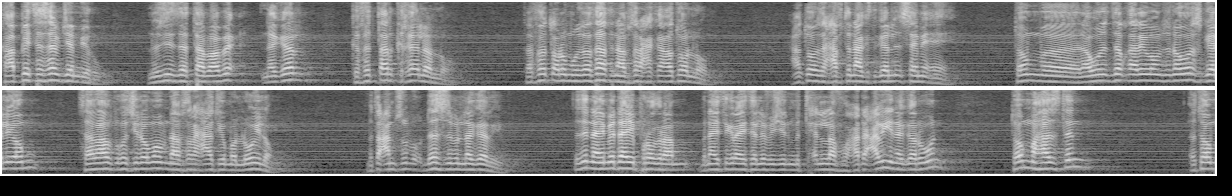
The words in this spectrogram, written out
ካብ ቤተሰብ ጀሚሩ ነዚ ዘተባብዕ ነገር ክፍጠር ክኽእል ኣሎ ተፈጠሩ ሙዞታት ናብ ስራሕ ክኣቱ ኣለዎም ሓንቶ ዝሓፍትና ክትገልጽ ሰሚዐ እቶም ናብ ውድድር ቀሪቦም ዝነበሩስ ገሊኦም ሰብ ሃብቲ ወሲዶሞም ናብ ስራሕ ኣትዮም ኣለዉ ኢሎም ብጣዕሚ ፅቡቅ ደስ ዝብል ነገር እዩ እዚ ናይ መዳይ ፕሮግራም ብናይ ትግራይ ቴሌቭዥን ምትሕልላፉ ሓደ ዓብዪ ነገር እውን እቶም መሃዝትን እቶም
